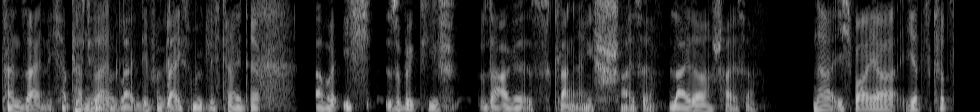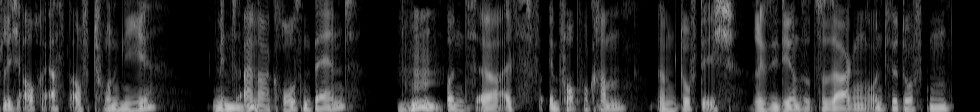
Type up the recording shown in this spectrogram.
Kann sein. Ich habe nicht den. Vergleich, die Vergleichsmöglichkeit. Ja. Aber ich subjektiv sage, es klang eigentlich scheiße. Leider scheiße. Na, ich war ja jetzt kürzlich auch erst auf Tournee mit Mhm. einer großen Band Mhm. und äh, als im Vorprogramm ähm, durfte ich residieren sozusagen und wir durften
